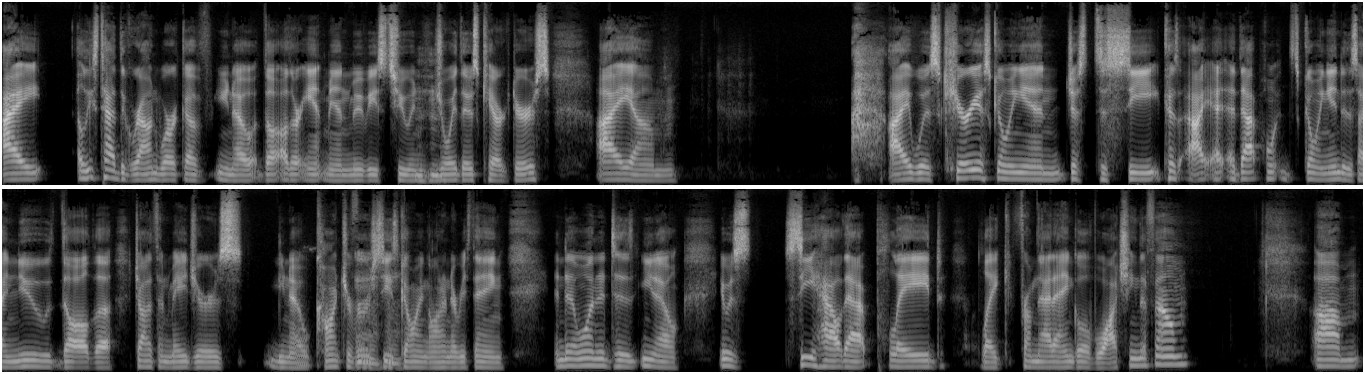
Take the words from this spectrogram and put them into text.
I at least had the groundwork of, you know, the other Ant-Man movies to Mhm. enjoy those characters. I um I was curious going in just to see because I at, at that point going into this, I knew the, all the Jonathan Majors, you know, controversies Mhm. going on and everything. And I wanted to, you know, it was see how that played like from that angle of watching the film. Um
